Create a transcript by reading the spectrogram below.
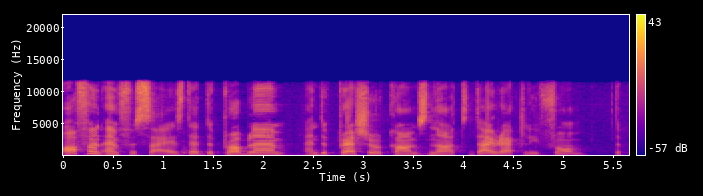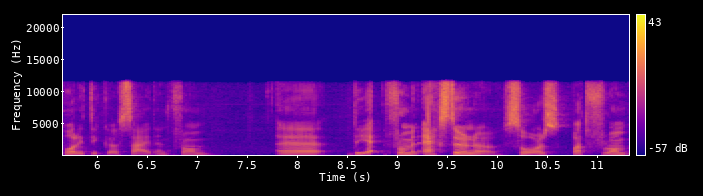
often emphasized that the problem and the pressure comes not directly from the political side and from, uh, the, from an external source, but from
